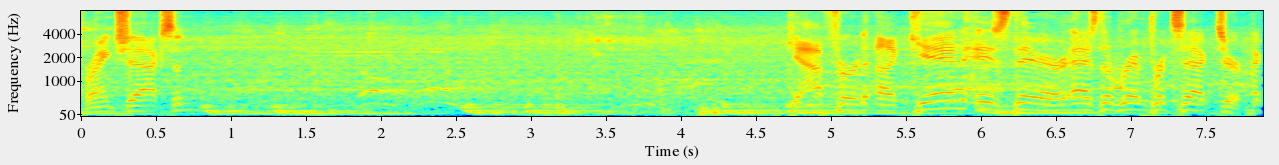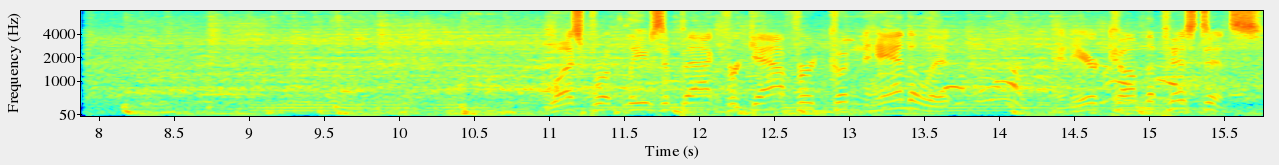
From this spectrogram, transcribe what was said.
Frank Jackson. Gafford again is there as the rim protector. Westbrook leaves it back for Gafford, couldn't handle it. And here come the Pistons.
